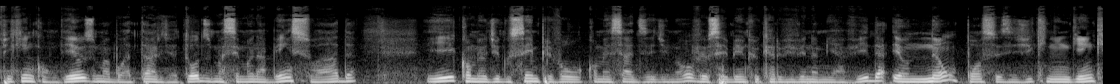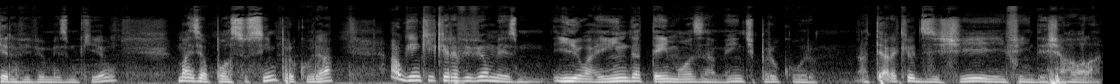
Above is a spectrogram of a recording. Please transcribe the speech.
Fiquem com Deus, uma boa tarde a todos, uma semana abençoada. E como eu digo sempre, vou começar a dizer de novo, eu sei bem o que eu quero viver na minha vida. Eu não posso exigir que ninguém queira viver o mesmo que eu, mas eu posso sim procurar alguém que queira viver o mesmo. E eu ainda teimosamente procuro. Até a hora que eu desisti, enfim, deixar rolar.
